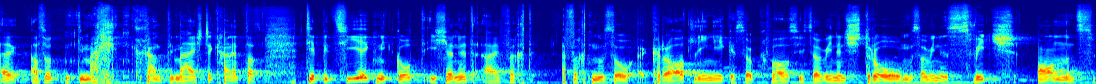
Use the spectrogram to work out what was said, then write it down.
äh, also die, die meisten kennen das, die Beziehung mit Gott ist ja nicht einfach einfach nur so geradlinig, so quasi so wie ein Strom, so wie ein Switch an und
